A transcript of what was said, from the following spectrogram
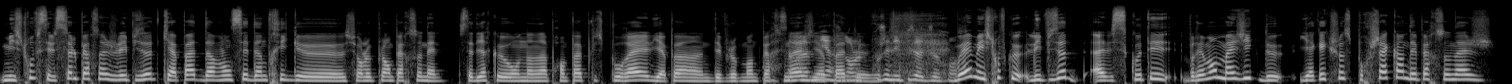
mais je trouve que c'est le seul personnage de l'épisode qui a pas d'avancée d'intrigue euh, sur le plan personnel. C'est-à-dire qu'on n'en apprend pas plus pour elle, il n'y a pas un développement de personnage, il venir a pas dans de... le prochain épisode je pense. Ouais, mais je trouve que l'épisode a ce côté vraiment magique de. Il y a quelque chose pour chacun des personnages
